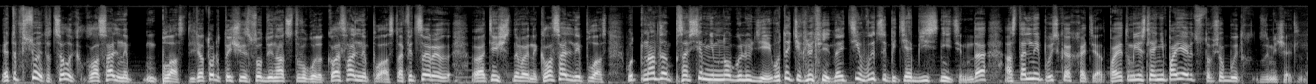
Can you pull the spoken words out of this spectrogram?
это все, это целый колоссальный пласт. Литература 1912 года, колоссальный пласт. Офицеры Отечественной войны, колоссальный пласт. Вот надо совсем немного людей. Вот этих людей найти, выцепить и объяснить объяснить им, да, остальные пусть как хотят. Поэтому, если они появятся, то все будет замечательно.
